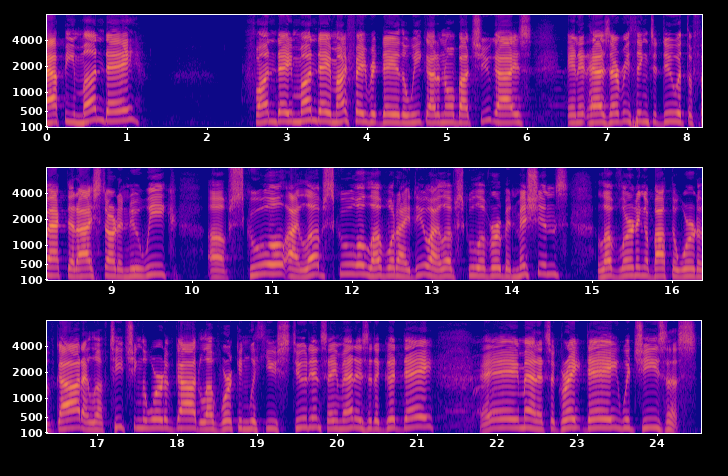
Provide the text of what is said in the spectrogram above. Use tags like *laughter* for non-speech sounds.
Happy Monday. Fun day Monday, my favorite day of the week. I don't know about you guys. And it has everything to do with the fact that I start a new week of school. I love school, love what I do. I love School of Urban Missions. I love learning about the Word of God. I love teaching the Word of God. Love working with you students. Amen. Is it a good day? Amen. It's a great day with Jesus.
